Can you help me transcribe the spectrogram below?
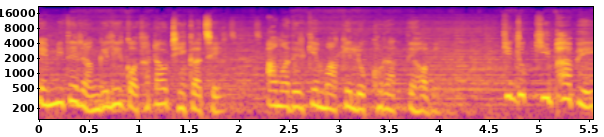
এমনিতে রাঙ্গেলির কথাটাও ঠিক আছে। আমাদেরকে মাকে লক্ষ্য রাখতে হবে। কিন্তু কীভাবে?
